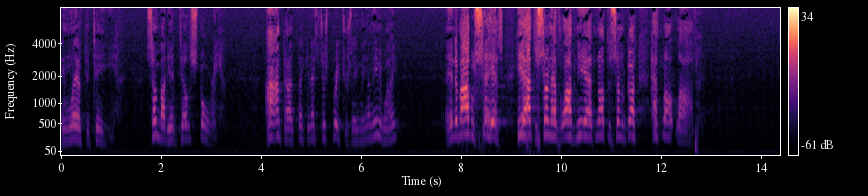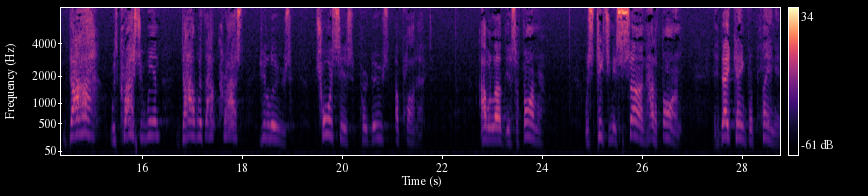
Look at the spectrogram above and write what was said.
am left to tell you. Somebody had to tell the story. I'm kind of thinking that's just preachers, amen. Anyway, and the Bible says, He hath the Son hath life, and he hath not the Son of God hath not life. Die with Christ, you win. Die without Christ, you lose. Choices produce a product. I would love this. A farmer was teaching his son how to farm. And the day came for planting.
